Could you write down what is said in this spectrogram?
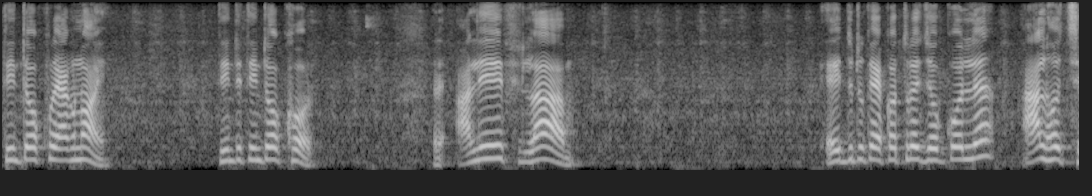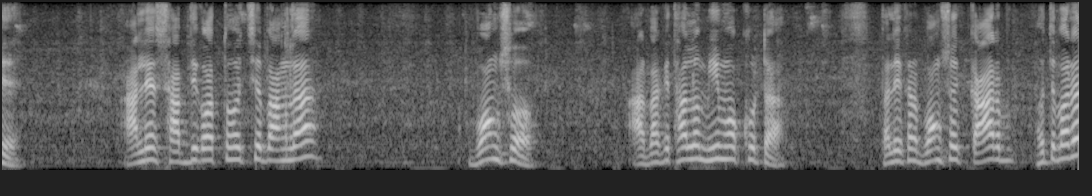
তিনটে অক্ষর এক নয়, তিনটে তিনটে অক্ষর। আলিফ, লাম, এই দুটোকে একত্রে যোগ করলে আল হচ্ছে। আলের শাব্দিক অর্থ হচ্ছে বাংলা বংশ, আর বাকি থাকল মিম অক্ষরটা। তাহলে এখানে বংশ কার হতে পারে?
